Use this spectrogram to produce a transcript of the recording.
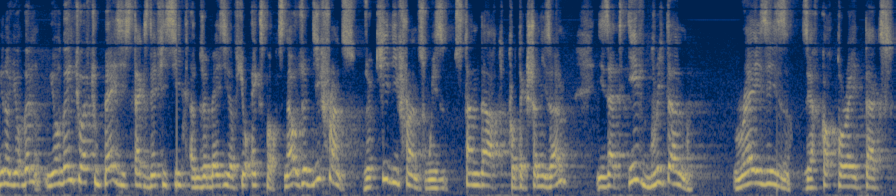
you know, you're going, you're going to have to pay this tax deficit on the basis of your exports. Now, the difference, the key difference with standard protectionism is that if Britain raises their corporate tax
